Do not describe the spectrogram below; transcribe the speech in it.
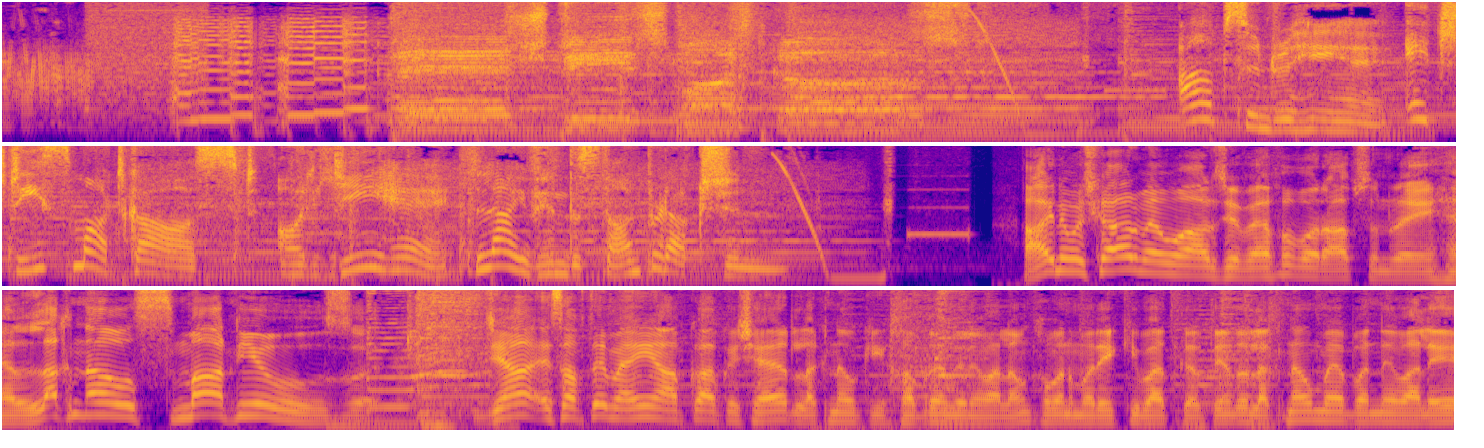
HD कास्ट आप सुन रहे हैं एच डी स्मार्ट कास्ट और ये है लाइव हिंदुस्तान प्रोडक्शन हाय, नमस्कार, मैं हूँ आरजे वैभव और आप सुन रहे हैं लखनऊ स्मार्ट न्यूज़ जहाँ इस हफ़्ते मैं ही आपको आपके शहर लखनऊ की खबरें देने वाला हूँ। खबर नंबर एक की बात करते हैं तो लखनऊ में बनने वाले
